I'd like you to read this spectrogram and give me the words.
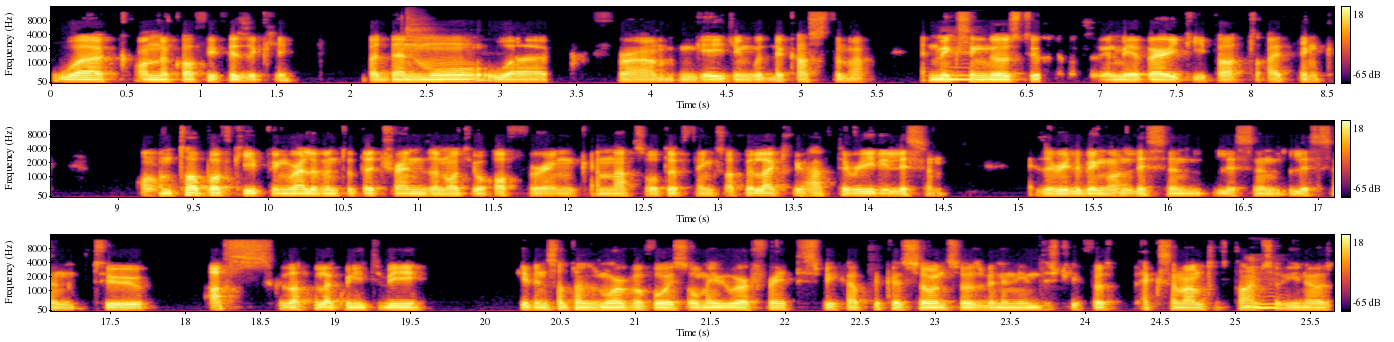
work on the coffee physically but then more work from engaging with the customer. And mixing mm. those two is going to be a very key part i think. On top of keeping relevant with the trends and what you're offering and that sort of thing. So i feel like you have to really listen. Is a really big one listen listen listen to us? Because i feel like we need to be given sometimes more of a voice, or maybe we're afraid to speak up because so and so has been in the industry for X amount of time, mm-hmm. so he knows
